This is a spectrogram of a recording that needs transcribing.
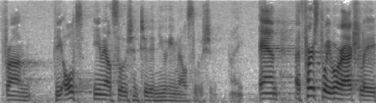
from the old email solution to the new email solution. Right? And at first, we were actually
